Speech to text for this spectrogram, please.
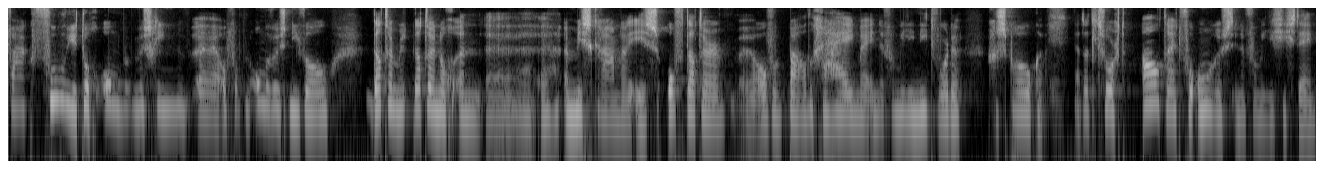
vaak voel je toch onbe- misschien eh, of op een onbewust niveau dat er, dat er nog een, eh, eh, een miskraam er is. Of dat er over bepaalde geheimen in de familie niet worden gesproken. Dat zorgt altijd voor onrust in een familiesysteem.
